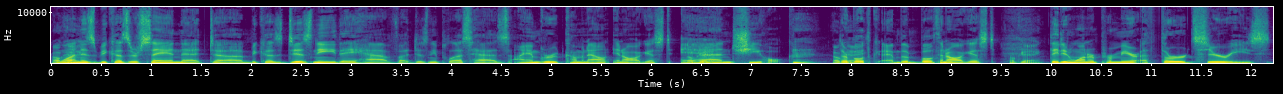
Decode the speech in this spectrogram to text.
One is because they're saying that uh, because Disney they have uh, Disney Plus has I Am Groot coming out in August and She Hulk. They're both they're both in August. Okay. They didn't want to premiere a third series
